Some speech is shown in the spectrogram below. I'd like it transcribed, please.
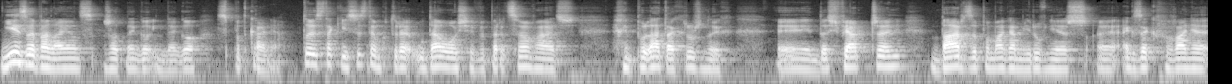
nie zawalając żadnego innego spotkania. To jest taki system, który udało się wypracować po latach różnych e, doświadczeń. Bardzo pomaga mi również egzekwowanie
